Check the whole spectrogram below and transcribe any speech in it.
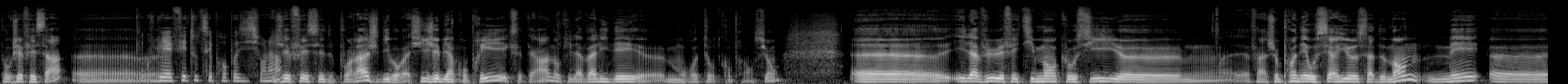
Donc j'ai fait ça. euh, Donc, vous lui avez fait toutes ces propositions-là? j'ai fait ces deux points-là. J'ai dit, bon, bah, si j'ai bien compris, etc. Donc, il a validé euh, mon retour de compréhension. Euh, il a vu effectivement qu'aussi, euh, enfin, je prenais au sérieux sa demande, mais euh,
